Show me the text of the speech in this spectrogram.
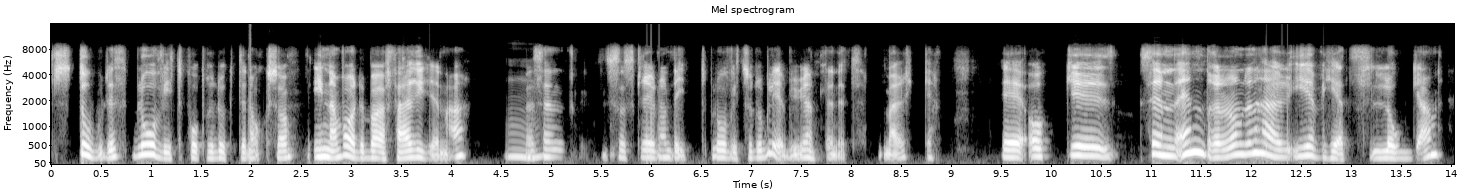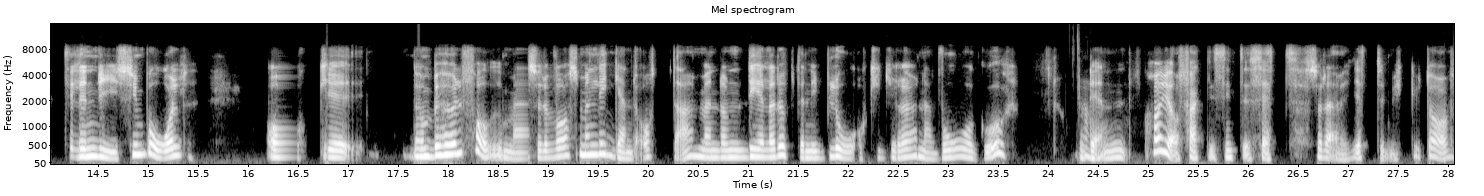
stod det Blåvitt på produkten också. Innan var det bara färgerna. Mm. Men sen så skrev de dit Blåvitt så då blev det ju egentligen ett märke. Eh, och eh, sen ändrade de den här evighetsloggan till en ny symbol. Och eh, de behöll formen så det var som en liggande åtta men de delade upp den i blå och gröna vågor. Och Ja. den har jag faktiskt inte sett sådär jättemycket utav.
